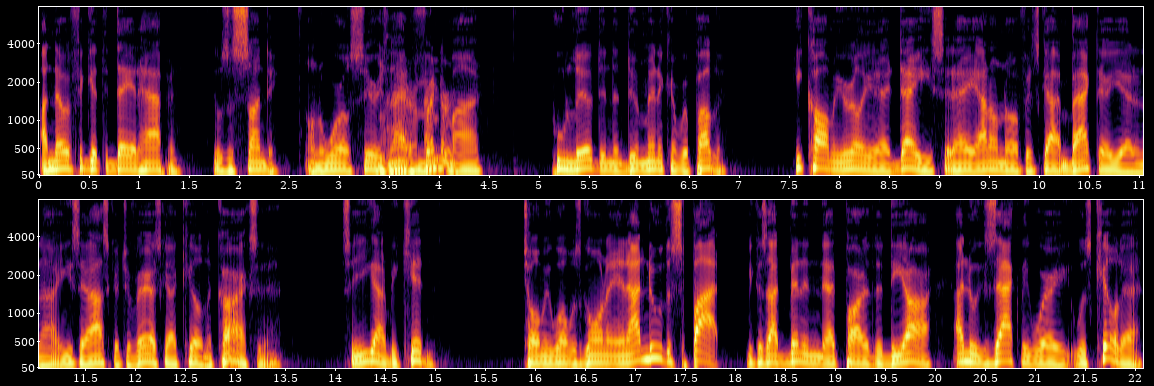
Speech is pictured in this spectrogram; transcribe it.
I'll never forget the day it happened. It was a Sunday on the World Series, and I I had a friend of mine who lived in the Dominican Republic. He called me earlier that day. He said, Hey, I don't know if it's gotten back there yet or not. He said, Oscar Taveras got killed in a car accident. So you got to be kidding. Told me what was going on. And I knew the spot because I'd been in that part of the DR. I knew exactly where he was killed at.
